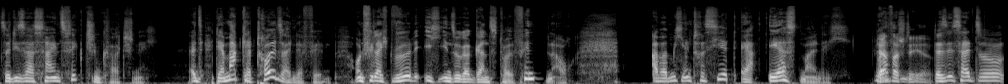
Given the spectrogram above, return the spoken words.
so dieser Science-Fiction-Quatsch nicht. Also, Der mag ja toll sein, der Film. Und vielleicht würde ich ihn sogar ganz toll finden auch. Aber mich interessiert er erstmal nicht. Ja, verstehe. Das ist halt so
